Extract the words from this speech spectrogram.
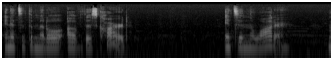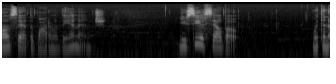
And it's at the middle of this card. It's in the water, mostly at the bottom of the image. You see a sailboat with an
